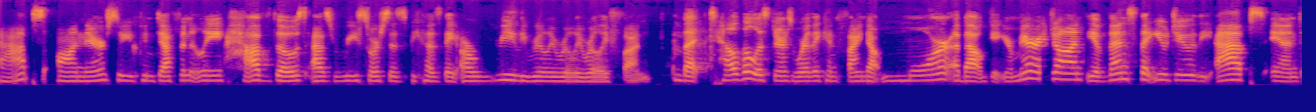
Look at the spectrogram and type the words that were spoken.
apps on there. So you can definitely have those as resources because they are really, really, really, really fun but tell the listeners where they can find out more about Get Your Marriage On, the events that you do, the apps, and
